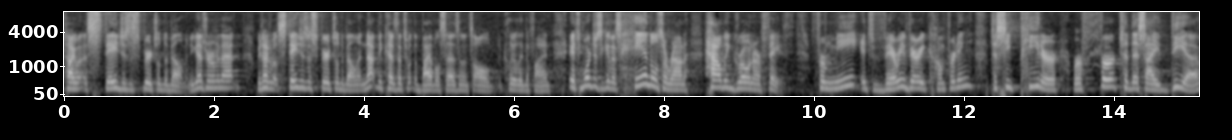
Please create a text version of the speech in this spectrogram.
talking about the stages of spiritual development. You guys remember that? We talked about stages of spiritual development, not because that's what the Bible says and it's all clearly defined. It's more just to give us handles around how we grow in our faith. For me, it's very, very comforting to see Peter refer to this idea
